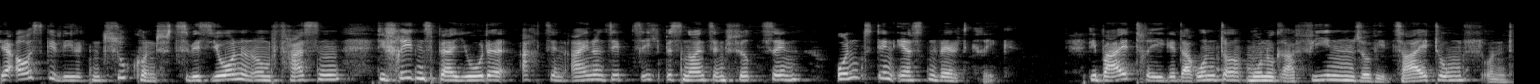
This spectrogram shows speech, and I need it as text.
der ausgewählten Zukunftsvisionen umfassen die Friedensperiode 1871 bis 1914 und den Ersten Weltkrieg. Die Beiträge, darunter Monographien sowie Zeitungs- und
